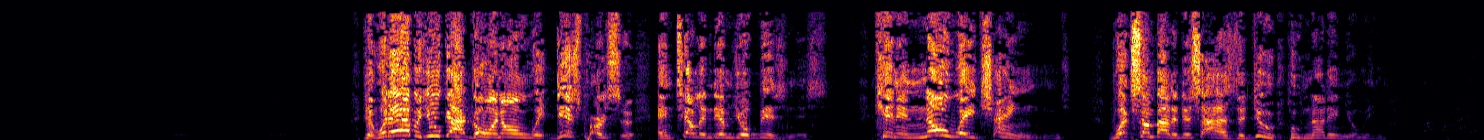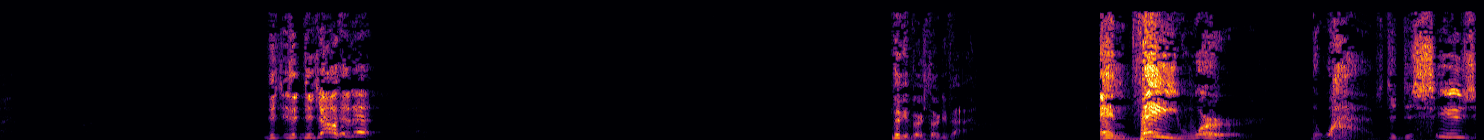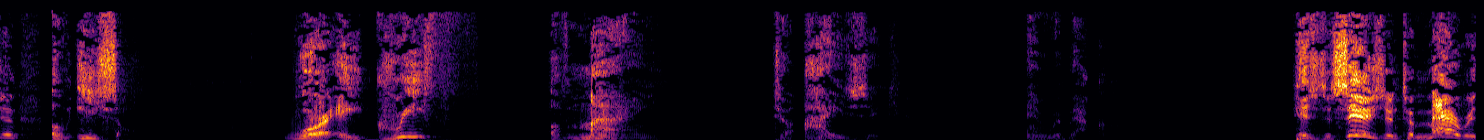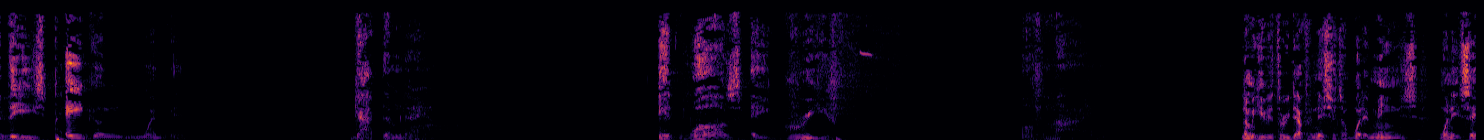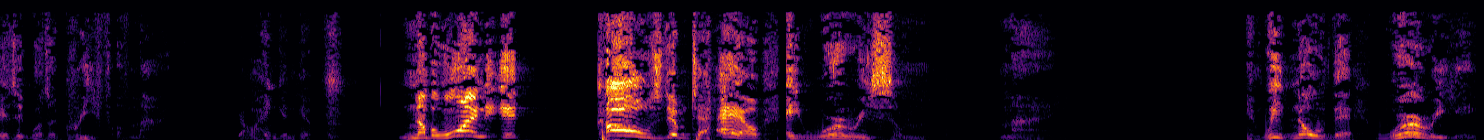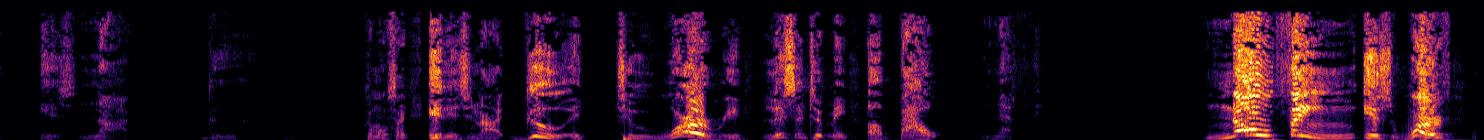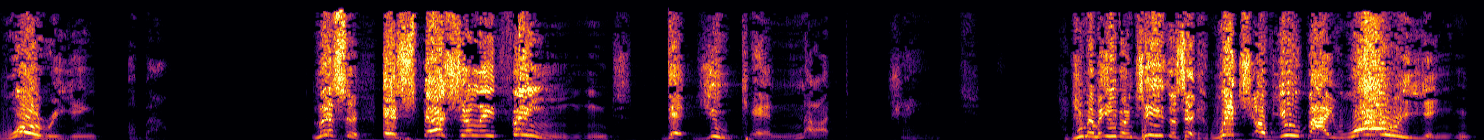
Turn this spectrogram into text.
That whatever you got going on with this person and telling them your business can in no way change what somebody decides to do who's not in your meeting. Did, did y'all hear that? Look at verse 35. And they were the wives, the decision of Esau were a grief of mine to Isaac and Rebekah. His decision to marry these pagan women got them down. It was a grief of mine. Let me give you three definitions of what it means when it says it was a grief of mine. Y'all hang in here. Number one, it caused them to have a worrisome mind. And we know that worrying is not good. Come on, say it is not good to worry, listen to me, about nothing. No thing is worth worrying about. Listen, especially things that you cannot change. You remember even Jesus said, which of you by worrying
